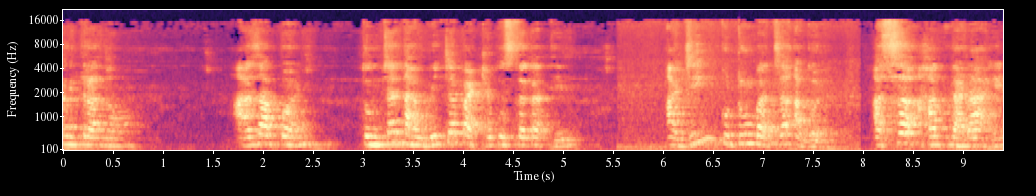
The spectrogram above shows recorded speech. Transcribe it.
मित्रांनो. आज आपण तुमच्या दहावीच्या पाठ्यपुस्तकातील आजी कुटुंबाचं आगळ असा हा धडा आहे.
